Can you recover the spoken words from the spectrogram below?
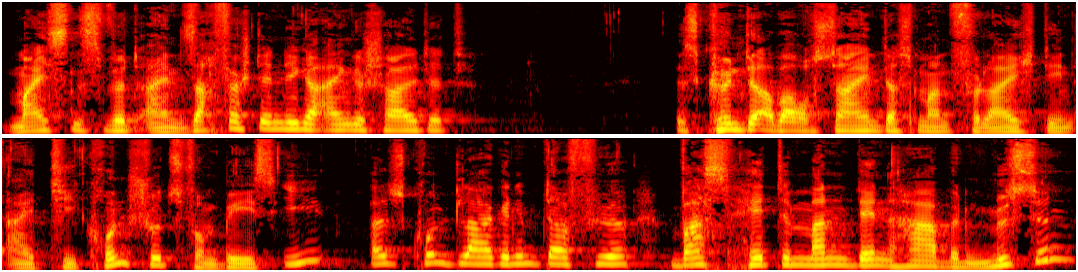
Meistens wird ein Sachverständiger eingeschaltet. Es könnte aber auch sein, dass man vielleicht den IT-Grundschutz vom BSI als Grundlage nimmt dafür. Was hätte man denn haben müssen,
